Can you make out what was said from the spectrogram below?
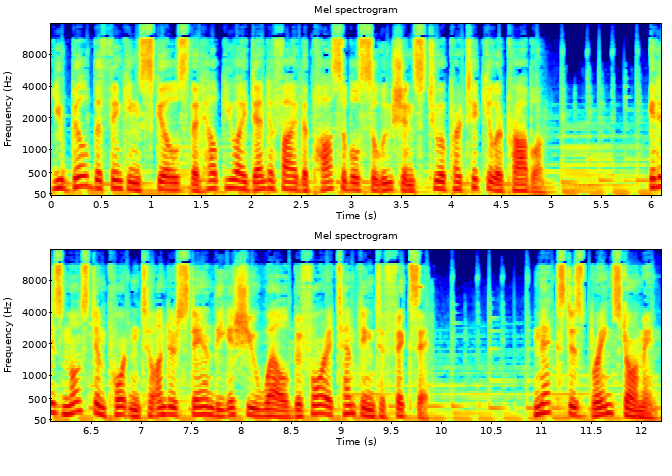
you build the thinking skills that help you identify the possible solutions to a particular problem. It is most important to understand the issue well before attempting to fix it. Next is brainstorming.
